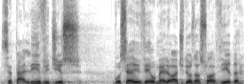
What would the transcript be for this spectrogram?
Você está livre disso. Você vai viver o melhor de Deus na sua vida.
